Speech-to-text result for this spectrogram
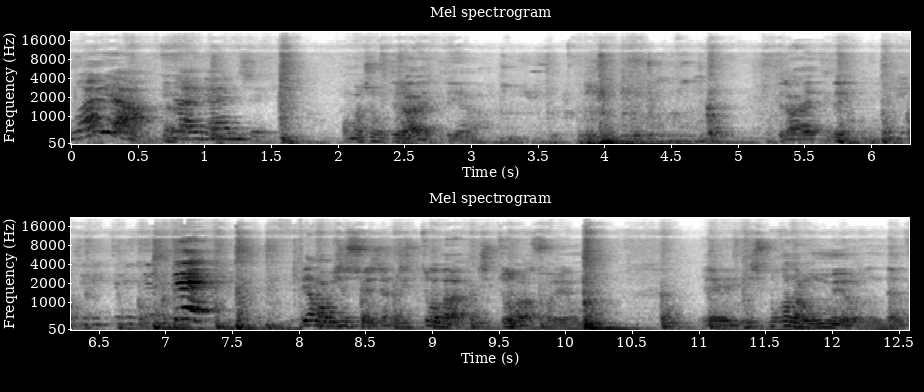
Var ya bir daha gelmeyecek. ama çok dirayetli ya. Dirayetli. Bitti bitti bitti bitti. Bir ama bir şey söyleyeceğim. Ciddi olarak, ciddi olarak soruyorum. Ee, hiç bu kadar ummuyordun değil mi?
